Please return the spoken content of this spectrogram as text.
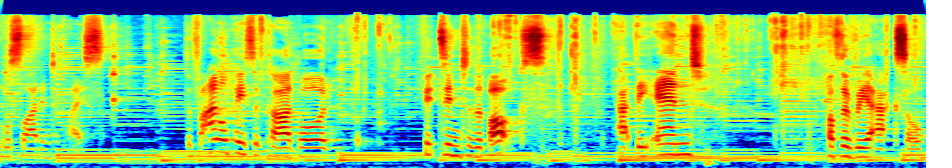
it will slide into place. The final piece of cardboard fits into the box at the end of the rear axle.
